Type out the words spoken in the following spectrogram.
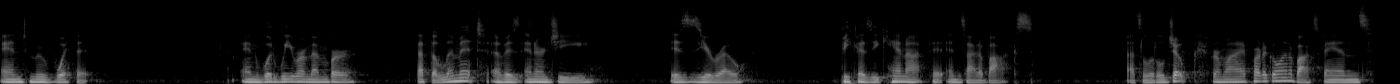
and move with it. And would we remember that the limit of his energy is zero because he cannot fit inside a box? That's a little joke for my particle in a box fans.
